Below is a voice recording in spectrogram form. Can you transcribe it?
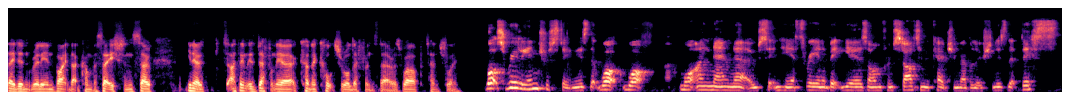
they didn't really invite that conversation. So, you know, I think there's definitely a kind of cultural difference there as well, potentially. What's really interesting is that what what what I now know, sitting here three and a bit years on from starting the coaching revolution, is that this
